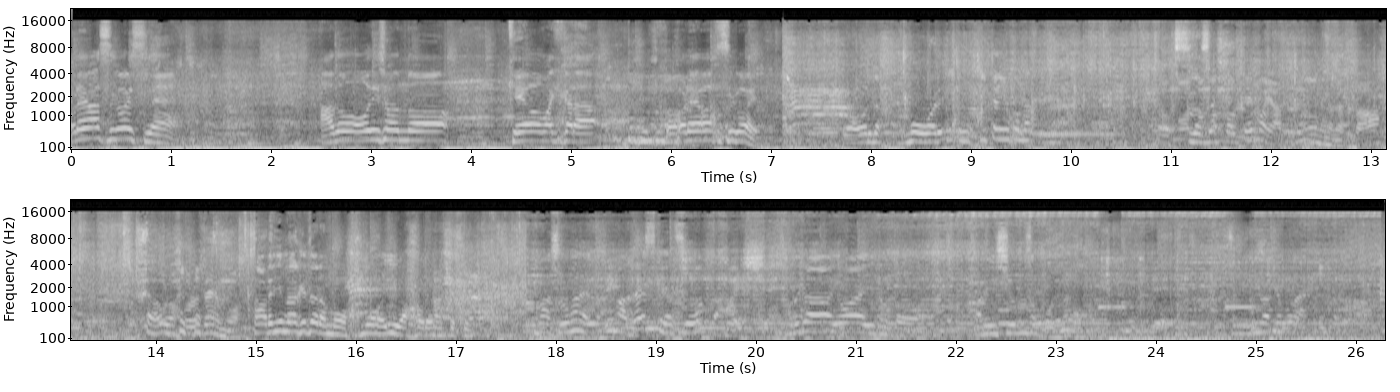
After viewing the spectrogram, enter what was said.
これはすごいっすね。あのオーディションの KO 巻きから。これはすごい。俺だ。もう終わり。一回横になってあれに負けたらもうもういいわ俺。はまあしょうがない。今大輔が強かった。俺が弱いのとあ練習不足でも言い訳もない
